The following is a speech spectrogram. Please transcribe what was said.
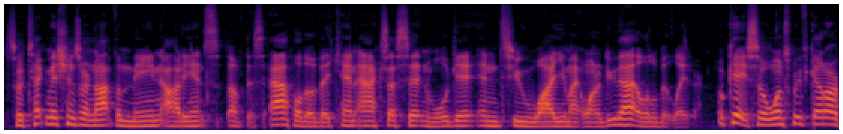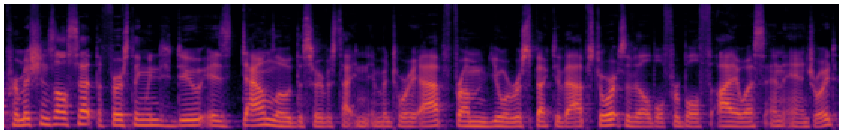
So technicians are not the main audience of this app, although they can access it and we'll get into why you might want to do that a little bit later. Okay, so once we've got our permissions all set, the first thing we need to do is download the ServiceTitan inventory app from your respective app store. It's available for both iOS and Android.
